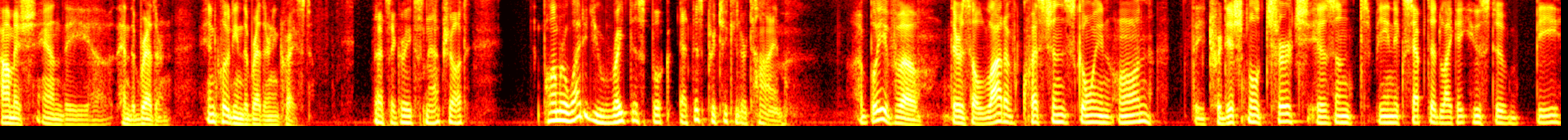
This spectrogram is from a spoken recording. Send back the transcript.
Amish and the, uh, and the Brethren, including the Brethren in Christ. That's a great snapshot. Palmer, why did you write this book at this particular time? I believe uh, there's a lot of questions going on. The traditional church isn't being accepted like it used to be.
